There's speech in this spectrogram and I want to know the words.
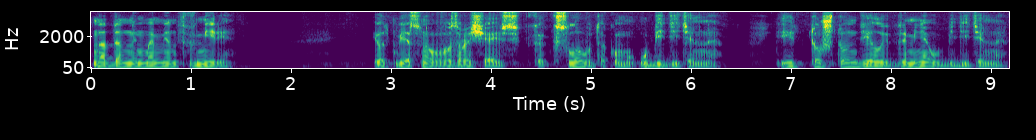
на данный момент в мире. И вот я снова возвращаюсь к, к слову такому убедительно. И то, что он делает, для меня убедительно.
